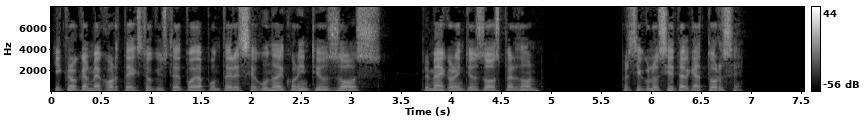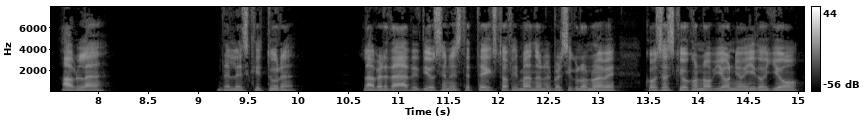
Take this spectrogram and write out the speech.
Y creo que el mejor texto que usted puede apuntar es 2 de Corintios 2, 1 de Corintios 2, perdón, versículos 7 al 14. Habla de la Escritura la verdad de Dios en este texto, afirmando en el versículo 9, cosas que ojo no vio, ni oído yo,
